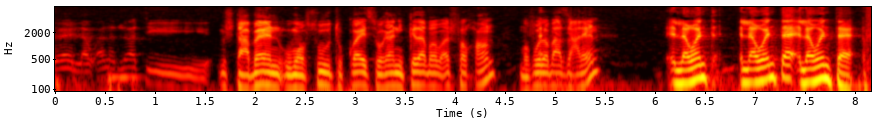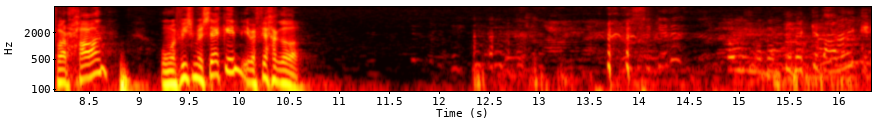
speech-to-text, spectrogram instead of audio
سؤال لو أنا دلوقتي مش تعبان ومبسوط وكويس وغني كده ما بقاش فرحان؟ المفروض أبقى زعلان؟ لو انت لو انت لو أنت فرحان ومفيش مشاكل يبقى في حاجة غلط. بنكد عليك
